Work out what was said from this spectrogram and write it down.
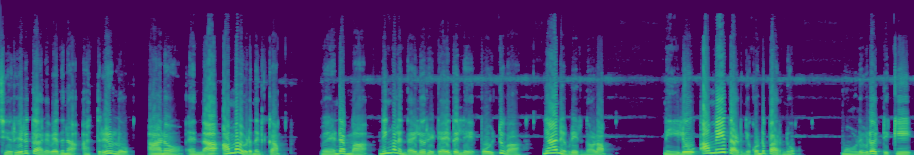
ചെറിയൊരു തലവേദന അത്രേ ഉള്ളൂ. ആണോ? എന്നാ അമ്മ ഇവിടെ നിൽക്കാം. വേണ്ടമ്മ നിങ്ങൾ എന്തായാലും റെഡി ആയതല്ലേ പോയിട്ട് വാ ഞാൻ ഇവിടെ ഇരുന്നോളാം. നീലു അമ്മയെ തടഞ്ഞുകൊണ്ട് പറഞ്ഞു മോളിവിടെ ഒറ്റയ്ക്ക്.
